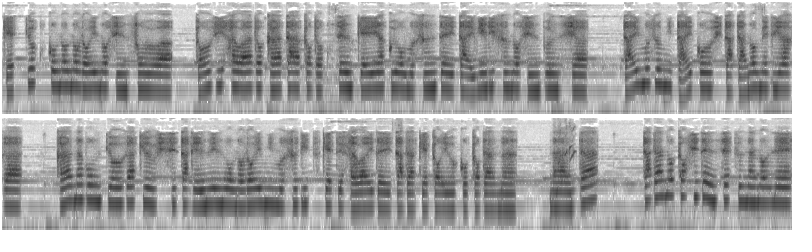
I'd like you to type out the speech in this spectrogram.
結局この呪いの真相は、当時ハワード・カーターと独占契約を結んでいたイギリスの新聞社、タイムズに対抗した他のメディアが、カーナボン卿が急死した原因を呪いに結びつけて騒いでいただけということだな。なんだ？ただの都市伝説なのね。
